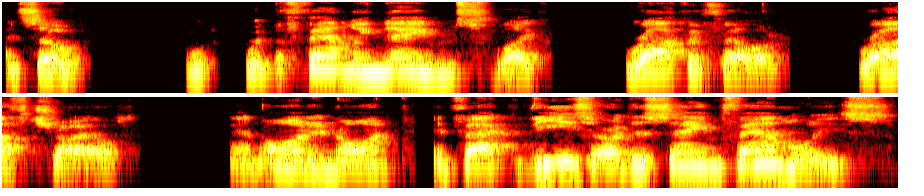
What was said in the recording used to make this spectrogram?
And so, with the family names like Rockefeller, Rothschild, and on and on. In fact, these are the same families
